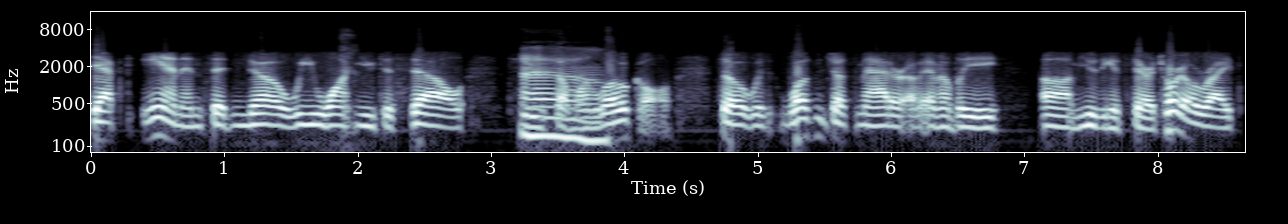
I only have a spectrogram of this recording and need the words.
stepped in and said, "No, we want you to sell to Oh. someone local." So it was wasn't just a matter of MLB um, using its territorial rights.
